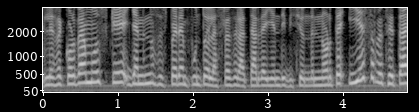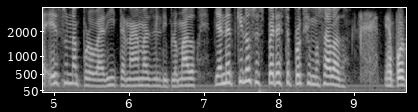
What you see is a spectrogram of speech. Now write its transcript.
les recordamos que Janet nos espera en punto de las 3 de la tarde ahí en División del Norte. Y esta receta es una probadita nada más del diplomado. Janet, ¿qué nos espera este próximo sábado? Bien, pues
